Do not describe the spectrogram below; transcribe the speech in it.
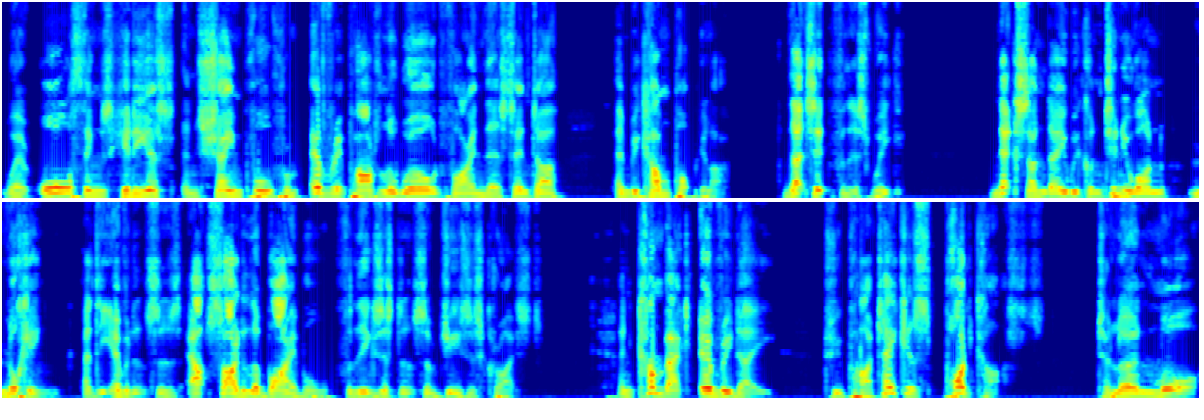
where all things hideous and shameful from every part of the world find their centre and become popular. That's it for this week. Next Sunday we continue on looking at the evidences outside of the Bible for the existence of Jesus Christ. And come back every day to Partakers Podcasts to learn more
